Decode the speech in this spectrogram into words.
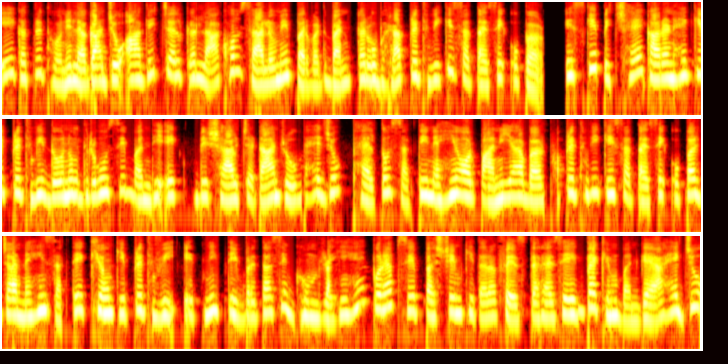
एकत्रित होने लगा, जो आगे चलकर लाखों सालों में पर्वत बनकर उभरा पृथ्वी की सतह से ऊपर। इसके पीछे कारण है कि पृथ्वी दोनों ध्रुवों से बंधी एक विशाल चट्टान रूप है जो फैल तो सकती नहीं और पानी या बर्फ़ पृथ्वी की सतह से ऊपर जा नहीं सकते क्योंकि पृथ्वी इतनी तीव्रता से घूम रही है। पूरब से पश्चिम की तरफ़ इस तरह से एक वैक्यूम बन गया है जो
